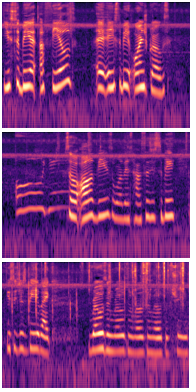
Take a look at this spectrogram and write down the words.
used to be a, a field. It, it used to be orange groves. Oh yeah. So all of these, where these houses used to be, used to just be like rows and rows and rows and rows of trees.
